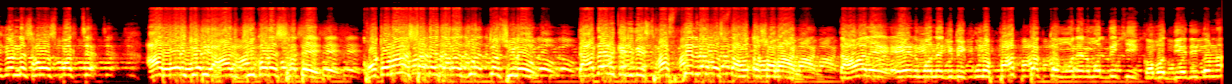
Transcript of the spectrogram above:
এই জন্য সাহস পাচ্ছে। আর ওই যদি আরজি করার সাথে, ঘটনার সাথে যারা যুক্ত ছিল, তাদেরকে যদি শাস্তির ব্যবস্থা হতো সবার, তাহলে এর মনে যদি কোনো পাপ থাকতো, মনের মধ্যে কি কবর দিয়ে দিত না?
